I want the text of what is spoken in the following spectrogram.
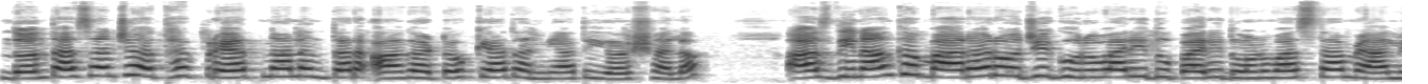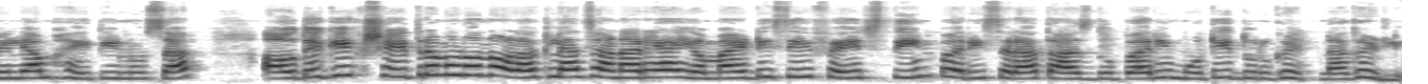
दोन तासांच्या अथक प्रयत्नानंतर आग आटोक्यात आणण्यात यश आलं. आज दिनांक बारा रोजी गुरुवारी दुपारी दोन वाजता मिळालेल्या माहितीनुसार औद्योगिक क्षेत्र म्हणून ओळखल्या जाणाऱ्या M I D C phase तीन परिसरात आज दुपारी मोठी दुर्घटना घडली.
